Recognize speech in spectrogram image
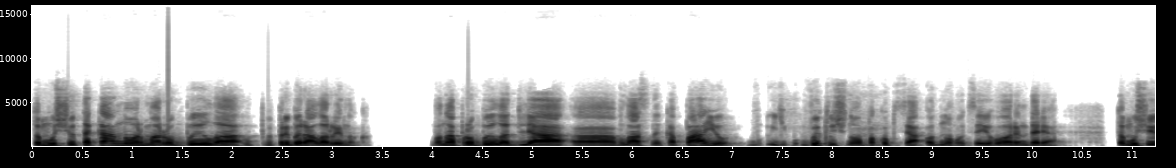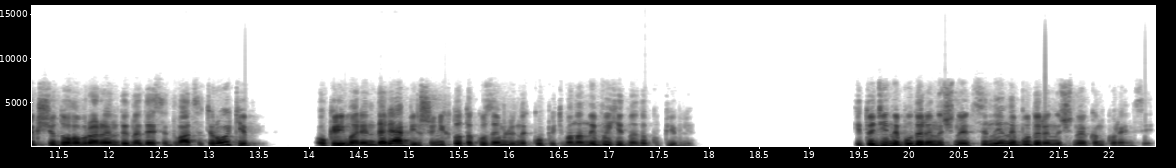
Тому що така норма робила, прибирала ринок. Вона пробила для е, власника паю виключного покупця одного, це його орендаря. Тому що якщо договор оренди на 10-20 років, окрім орендаря, більше ніхто таку землю не купить. Вона невигідна до купівлі. І тоді не буде риночної ціни, не буде риночної конкуренції.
